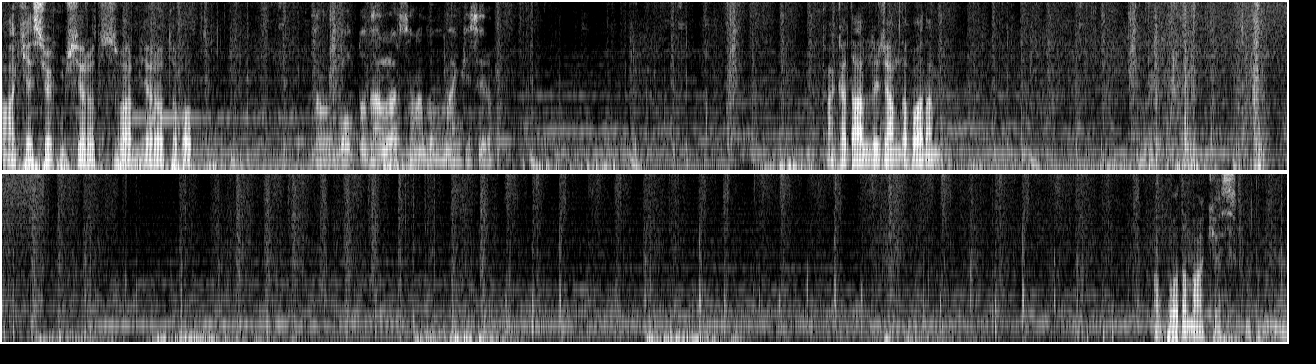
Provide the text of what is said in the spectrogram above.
AK'si yokmuş, yarı otusu var mı? Yarı otobolt. Tamam boltla darlarsan adamı ben keserim. Kanka darlayacağım da bu adam... Abi bu adam AK sıkmadı mı ya?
